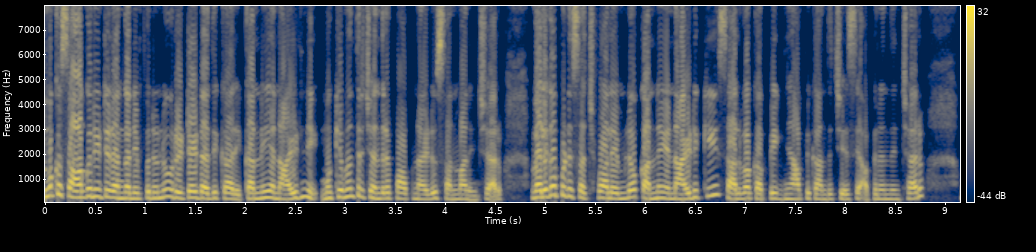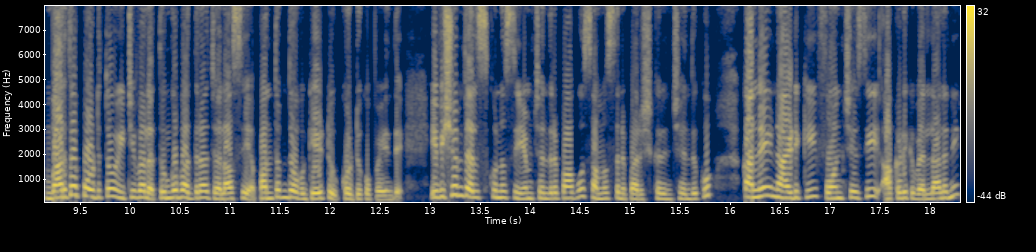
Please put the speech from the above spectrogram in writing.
ప్రముఖ సాగునీటి రంగ నిపుణులు రిటైర్డ్ అధికారి కన్నయ్య నాయుడిని ముఖ్యమంత్రి చంద్రబాబు నాయుడు సన్మానించారు. వెలగపూడి సచివాలయంలో కన్నయ్య నాయుడికి సాల్వా కప్పి జ్ఞాపిక అందజేసి అభినందించారు. వరద పోటుతో ఇటీవల తుంగభద్ర జలాశయ పంతొమ్మిదవ గేటు కొట్టుకుపోయింది. ఈ విషయం తెలుసుకున్న సీఎం చంద్రబాబు సమస్యను పరిష్కరించేందుకు కన్నయ్య నాయుడికి ఫోన్ చేసి అక్కడికి వెళ్ళాలని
